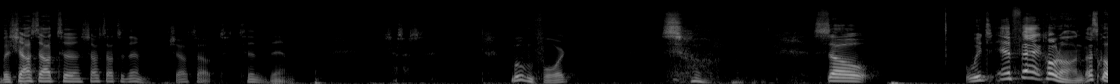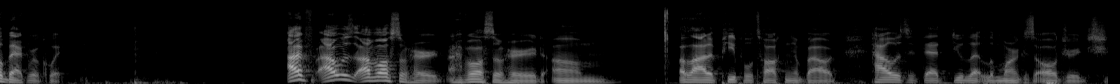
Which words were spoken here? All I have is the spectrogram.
but shouts out to shouts out to them. Shouts out to them. Shouts out to them. Moving forward. So, so which in fact, hold on. Let's go back real quick. I've I was I've also heard I've also heard um a lot of people talking about how is it that you let LaMarcus Aldridge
